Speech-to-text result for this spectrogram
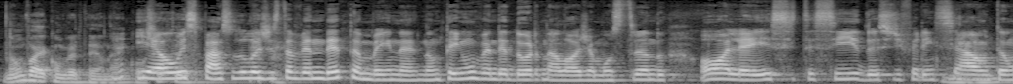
não vai converter, né? Com e certeza. é o espaço do lojista vender também, né? Não tem um vendedor na loja mostrando, olha, esse tecido, esse diferencial. Uhum. Então,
